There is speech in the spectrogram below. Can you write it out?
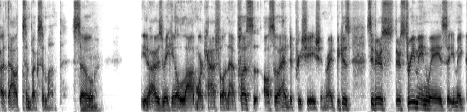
a thousand bucks a month. So, mm you know, I was making a lot more cash flow on that. Plus, also I had depreciation, right? Because see, there's there's three main ways that you make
